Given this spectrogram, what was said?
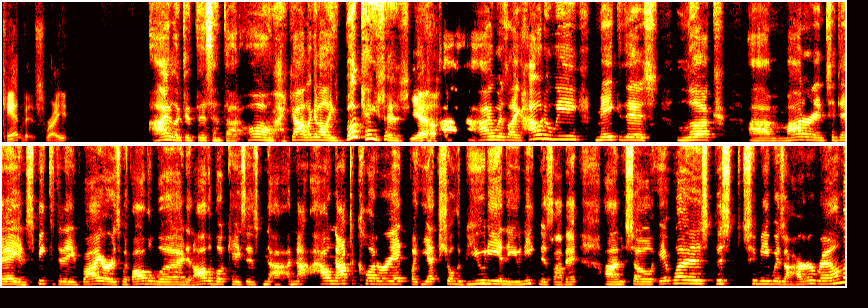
canvas, right? I looked at this and thought, oh my God, look at all these bookcases. Yeah. I, I was like, how do we make this look um, modern and today and speak to today's buyers with all the wood and all the bookcases, not, not, how not to clutter it, but yet show the beauty and the uniqueness of it. Um, so it was this to me was a harder realm.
